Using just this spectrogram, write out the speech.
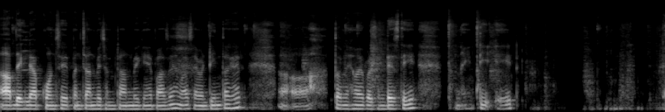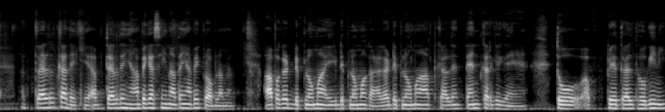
आप देख लें आप कौन से पंचानवे पंचानवे के पास है, हमारा सेवनटीन था खैर तब हमारे परसेंटेज थी नाइन्टी एट ट्वेल्थ का देखिए, अब ट्वेल्थ यहाँ पे क्या सीन आता है, यहाँ पे एक प्रॉब्लम है। आप अगर डिप्लोमा एक डिप्लोमा का, अगर डिप्लोमा आप क्या हैं टेंथ करके गए हैं तो अब पे ट्वेल्थ होगी नहीं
